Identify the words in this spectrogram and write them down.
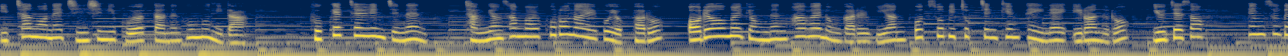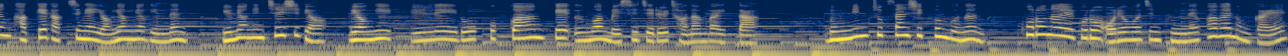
이찬원의 진심이 보였다는 후문이다. 부캐 챌린지는 작년 3월 코로나19 여파로 어려움을 겪는 화훼 농가를 위한 꽃 소비 촉진 캠페인의 일환으로 유재석, 펭수 등 각계각층의 영향력 있는 유명인 70여 명이 릴레이로 꽃과 함께 응원 메시지를 전한 바 있다. 농림축산식품부는 코로나19로 어려워진 국내 화훼 농가에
